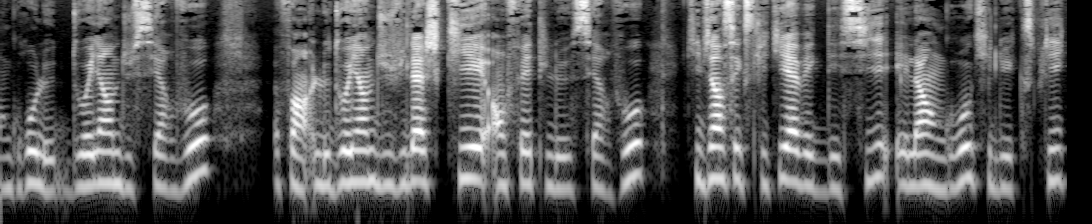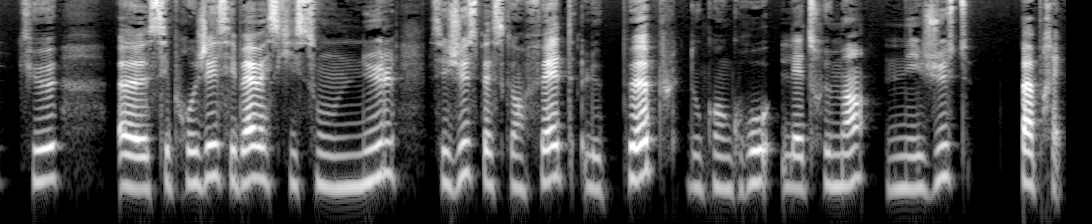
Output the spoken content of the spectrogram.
en gros le doyen du cerveau, enfin le doyen du village qui est en fait le cerveau, qui vient s'expliquer avec des si, et là en gros qui lui explique que euh, ces projets, c'est pas parce qu'ils sont nuls, c'est juste parce qu'en fait le peuple, donc en gros l'être humain, n'est juste pas prêt.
